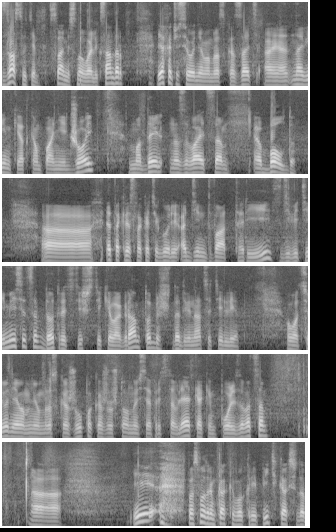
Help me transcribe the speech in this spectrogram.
Здравствуйте, с вами снова Александр. Я хочу сегодня вам рассказать о новинке от компании Joy. Модель называется э, Bold. Э, это кресло категории 1, 2, 3 с 9 месяцев до 36 килограмм, то бишь до 12 лет. Вот, сегодня я вам о нем расскажу, покажу, что оно из себя представляет, как им пользоваться. И посмотрим, как его крепить, как сюда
